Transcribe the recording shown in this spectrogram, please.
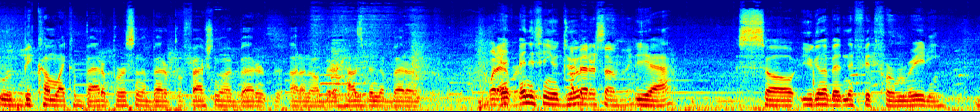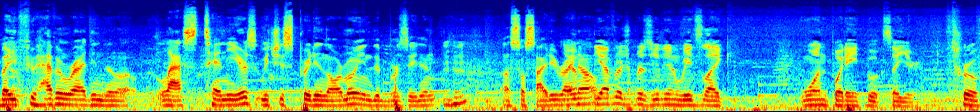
would become like a better person, a better professional, a better I don't know, a better husband, a better Whatever. a- anything you do. A better something. Yeah. So you're gonna benefit from reading. But if you haven't read in the last 10 years, which is pretty normal in the Brazilian uh, society right Mm-hmm. Yeah, now, The average Brazilian reads like 1.8 books a year. True.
